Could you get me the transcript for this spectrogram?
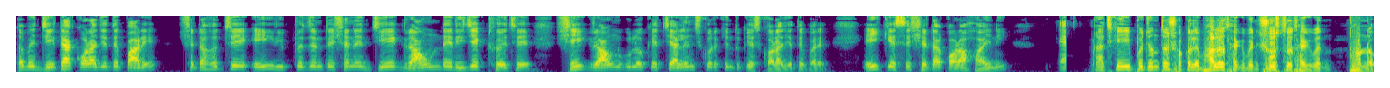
তবে যেটা করা যেতে পারে, সেটা হচ্ছে এই রিপ্রেজেন্টেশনে যে গ্রাউন্ডে রিজেক্ট হয়েছে, সেই গ্রাউন্ডগুলোকে চ্যালেঞ্জ করে কিন্তু কেস করা যেতে পারে। এই কেসে সেটা করা হয়নি। আজকে এই পর্যন্ত সকলে ভালো থাকবেন, সুস্থ থাকবেন। ধন্যবাদ।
